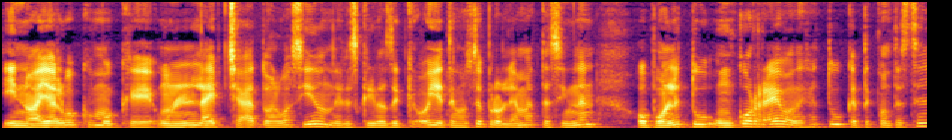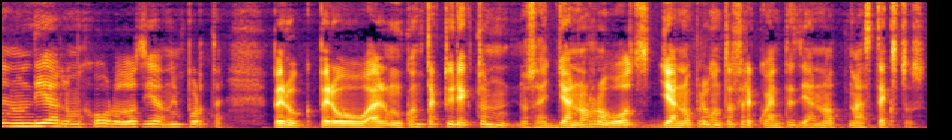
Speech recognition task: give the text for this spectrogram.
Y no hay algo como que un live chat o algo así donde le escribas de que, oye, tengo este problema, te asignan, o ponle tú un correo, deja tú, que te contesten en un día a lo mejor, o dos días, no importa. Pero, pero un contacto directo, o sea, ya no robots, ya no preguntas frecuentes, ya no más textos.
